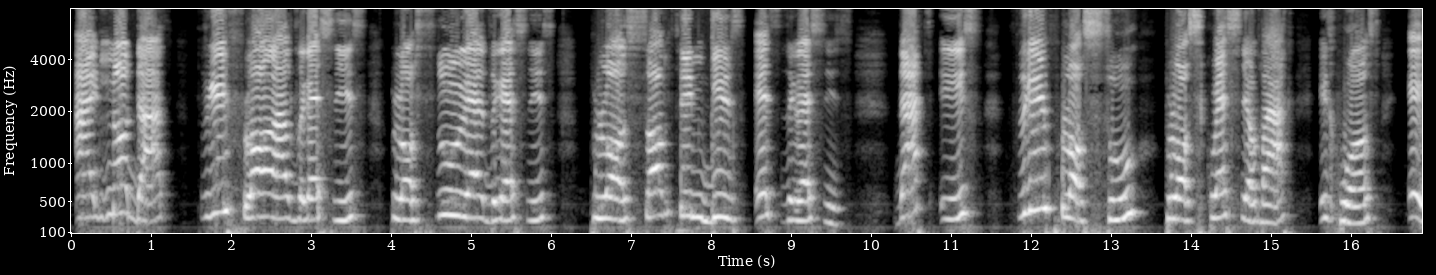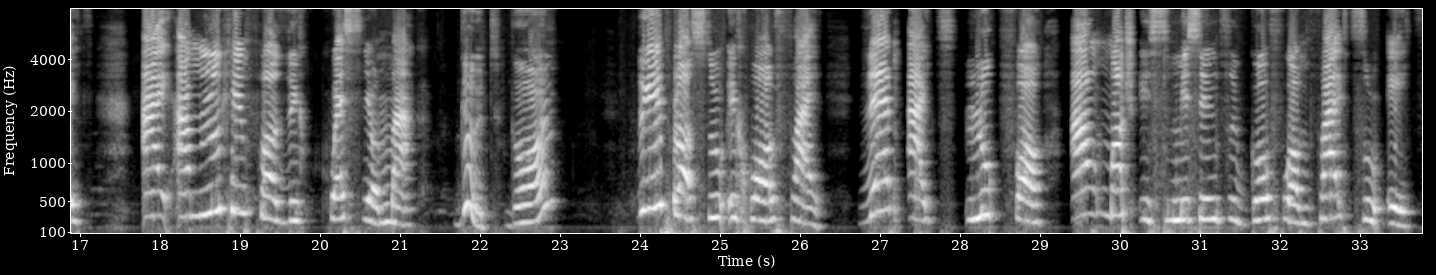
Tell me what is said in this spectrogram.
I know that three floral dresses plus two red dresses plus something gives eight dresses. That is three plus two plus question mark equals eight. I am looking for the question mark. Good. Go on. 3 plus 2 equals 5. Then I look for how much is missing to go from 5 to 8.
